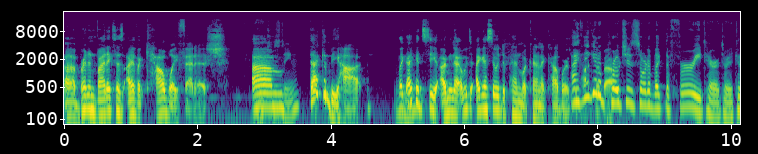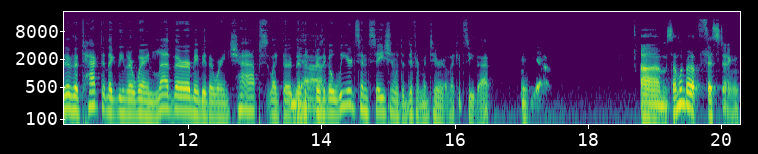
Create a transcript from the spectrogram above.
uh Brendan Vidic says I have a cowboy fetish. Um that can be hot. Like I Mhm. could see I mean I would I guess it would depend what kind of cowboys I think it about. approaches sort of like the furry territory because there's a tactic like they're wearing leather, maybe they're wearing chaps. Like there's, Yeah. a, there's like a weird sensation with the different materials. I could see that. Yeah. Um, someone brought up fisting,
